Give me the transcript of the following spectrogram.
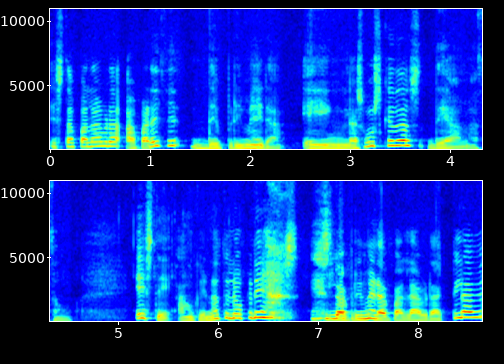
esta palabra aparece de primera en las búsquedas de Amazon. Este, aunque no te lo creas, es la primera palabra clave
